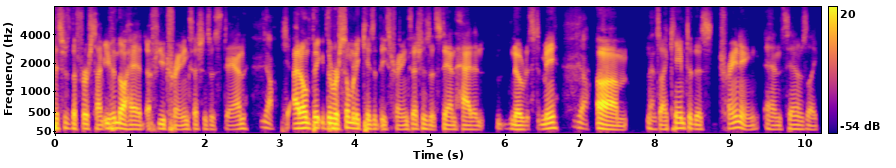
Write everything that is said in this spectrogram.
this was the first time, even though I had a few training sessions with Stan. Yeah. I don't think there were so many kids at these training sessions that Stan hadn't noticed me. Yeah. Um, and so I came to this training, and Stan was like,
